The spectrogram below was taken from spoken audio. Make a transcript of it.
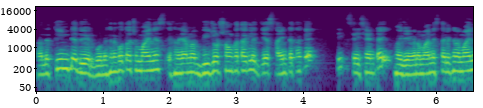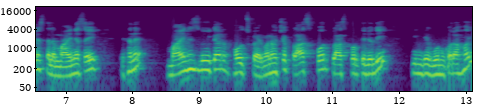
তাহলে তিনটে দুইয়ের গুণ, এখানে কত আছে? মাইনাস এখানে যেমন বিজোড় সংখ্যা থাকলে যে সাইনটা থাকে ঠিক সেই সাইনটাই হয়ে যাবে। মানে মাইনাস তাহলে এখানে মাইনাস তাহলে মাইনাস এইট এখানে মাইনাস দুইটার হোল স্কোয়ার মানে হচ্ছে প্লাস ফোর প্লাস ফোরকে যদি তিনটে গুণ করা হয়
